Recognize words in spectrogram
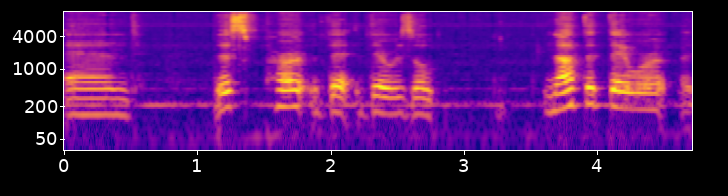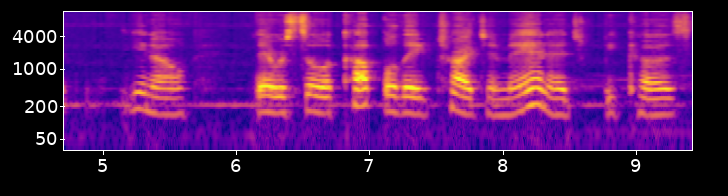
And this part that there was a not that they were you know they were still a couple they tried to manage because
